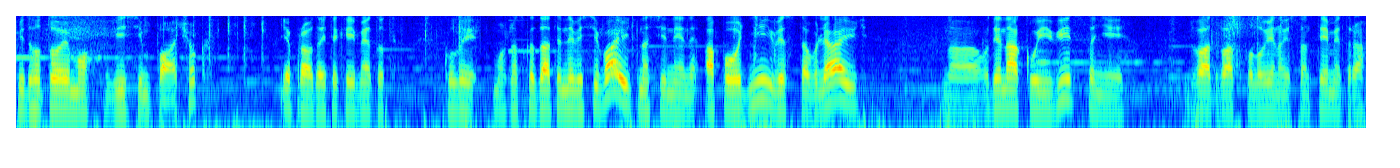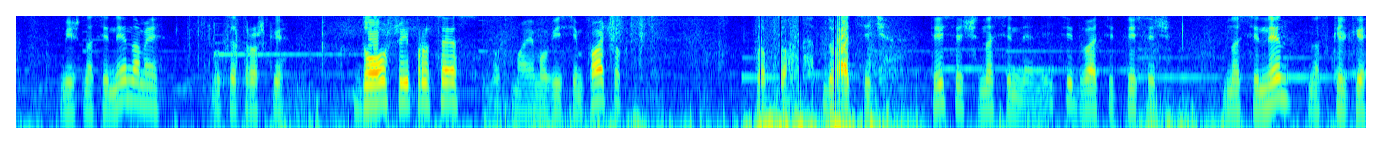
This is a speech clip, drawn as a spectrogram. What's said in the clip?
підготуємо 8 пачок. Є правда і такий метод, коли, можна сказати, не висівають насінини, а по одній виставляють на одинаковій відстані 2-2,5 см між насінинами. Ну, Це трошки довший процес. От Маємо 8 пачок, тобто 20 тисяч насінин. І ці 20 тисяч насінин, наскільки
